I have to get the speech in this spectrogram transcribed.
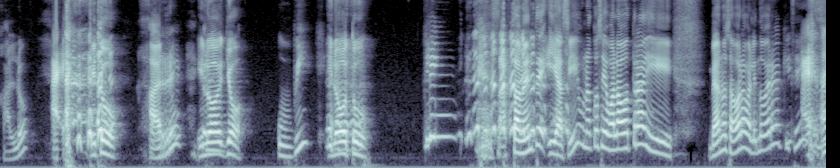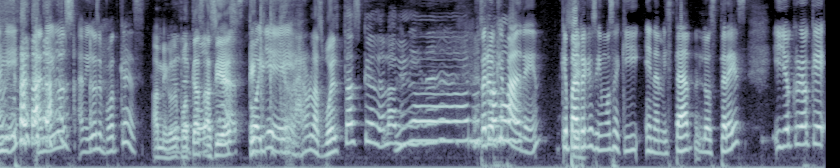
¿jalo? Ay. Y tú, arre. Y luego yo, ubi. Y luego tú, cling. Exactamente. Y así, una cosa lleva a la otra y véanos ahora valiendo verga aquí. Sí. Amigos, amigos de podcast. Amigos de podcast, así es. Qué, Oye. qué- qué raro las vueltas que da la vida. Pero qué padre, qué padre Sí. que seguimos aquí en amistad los tres. Y yo creo que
